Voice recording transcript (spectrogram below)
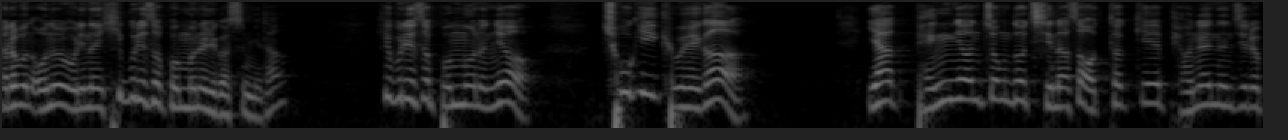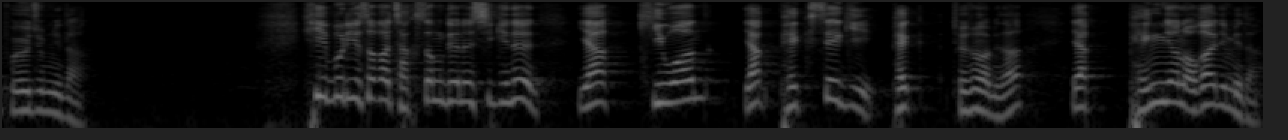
여러분 오늘 우리는 히브리서 본문을 읽었습니다. 히브리서 본문은요. 초기 교회가 약 100년 정도 지나서 어떻게 변했는지를 보여줍니다. 히브리서가 작성되는 시기는 약 기원 약 100세기 100 죄송합니다. 약 100년 어간입니다.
